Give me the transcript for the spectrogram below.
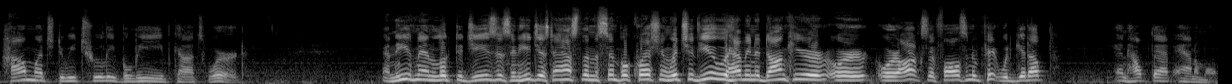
How much do we truly believe God's word? And these men looked at Jesus and he just asked them a simple question Which of you, having a donkey or, or, or ox that falls into a pit, would get up and help that animal?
